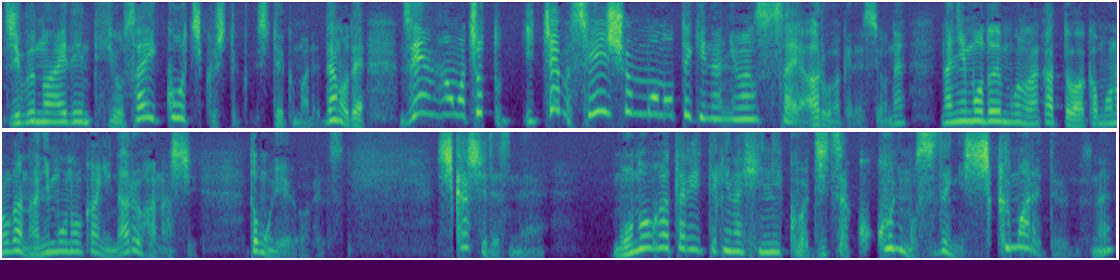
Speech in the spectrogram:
自分のアイデンティティを再構築してしていくまで。なので前半はちょっと言っちゃえば青春もの的なニュアンスさえあるわけですよね。何者でもなかった若者が何者かになる話とも言えるわけです。しかしですね物語的な皮肉は実はここにもすでに仕組まれてるんですね。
